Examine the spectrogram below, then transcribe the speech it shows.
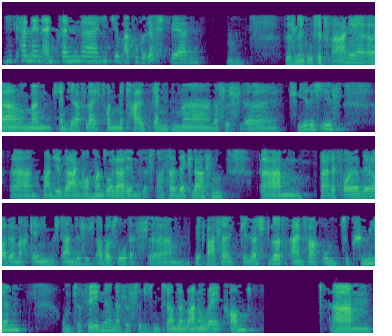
Wie kann denn ein brennender Lithium-Akku gelöscht werden? Mhm. Das ist eine gute Frage. Äh, man kennt ja vielleicht von Metallbränden, äh, dass es äh, schwierig ist. Äh, manche sagen auch, man soll da das Wasser weglassen. Ähm, bei der Feuerwehr oder nach gängigem Stand ist es aber so, dass ähm, mit Wasser gelöscht wird, einfach um zu kühlen um zu verhindern, dass es zu diesem Thermal Runaway kommt. Ähm,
